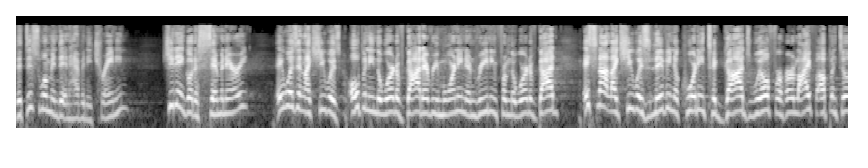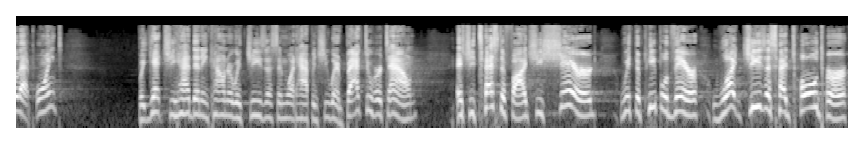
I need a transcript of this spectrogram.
that this woman didn't have any training. She didn't go to seminary. It wasn't like she was opening the Word of God every morning and reading from the Word of God. It's not like she was living according to God's will for her life up until that point. But yet she had that encounter with Jesus, and what happened? She went back to her town and she testified, she shared with the people there what Jesus had told her,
